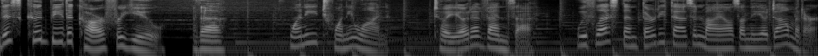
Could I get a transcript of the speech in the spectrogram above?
This could be the car for you. The 2021 Toyota Venza. With less than 30,000 miles on the odometer,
